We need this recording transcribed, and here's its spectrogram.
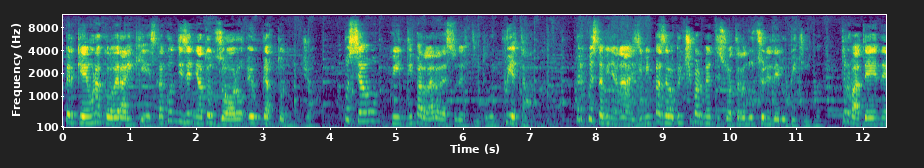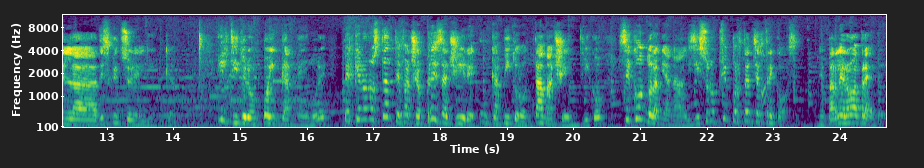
perché è una cover a richiesta con disegnato Zoro e un gatto ninja. Possiamo quindi parlare adesso del titolo, Qui è Tama. Per questa video analisi mi baserò principalmente sulla traduzione dei lupi team, trovate nella descrizione il link. Il titolo è un po' ingannevole perché nonostante faccia presagire un capitolo tamacentrico, secondo la mia analisi sono più importanti altre cose. Ne parlerò a breve.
